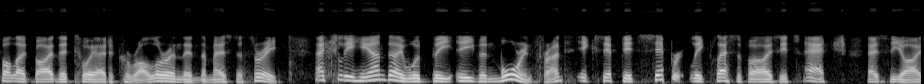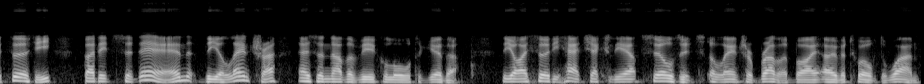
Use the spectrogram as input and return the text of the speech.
followed by the Toyota Corolla and then the Mazda 3. Actually, Hyundai would be even more in front, except it separately classifies its hatch as the i30, but its sedan, the Elantra, as another vehicle altogether. The i30 hatch actually outsells its Elantra brother by over 12 to 1.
